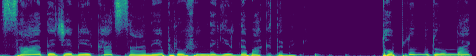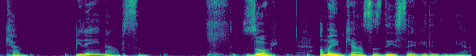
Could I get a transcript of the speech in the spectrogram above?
Sadece birkaç saniye profiline gir de bak demek. Toplum bu durumdayken birey ne yapsın? Zor ama imkansız değil sevgili dinleyen.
